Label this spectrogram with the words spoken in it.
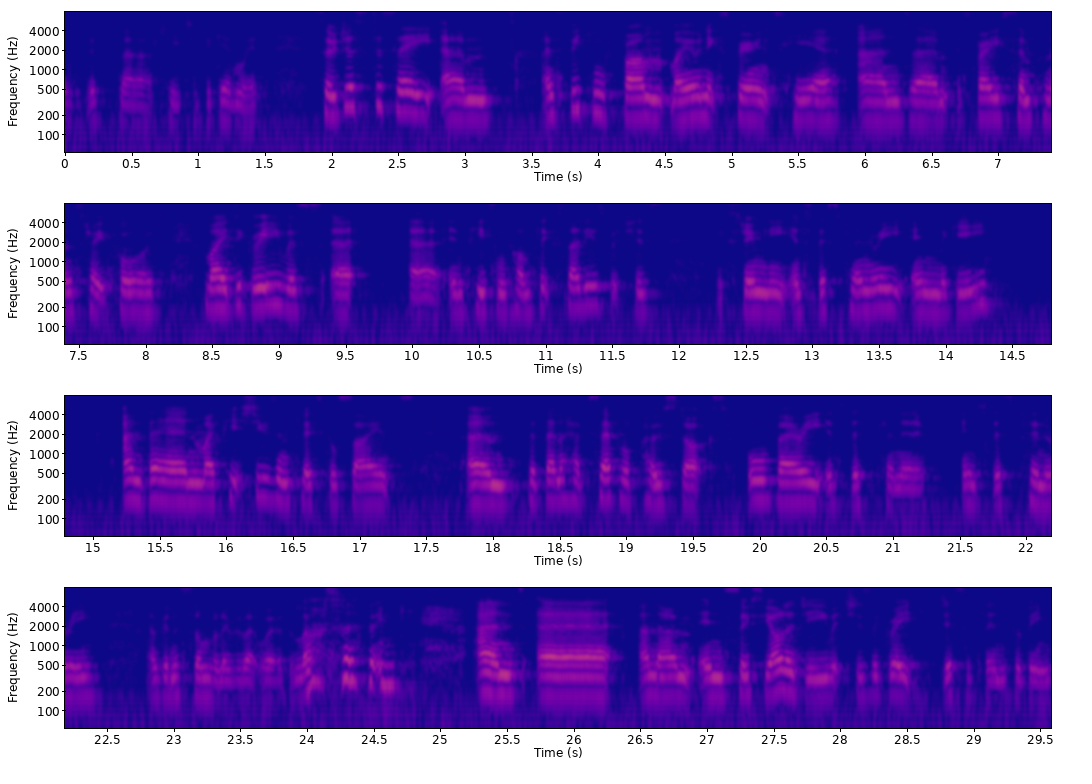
interdisciplinarity to begin with. So just to say, um, I'm speaking from my own experience here, and um, it's very simple and straightforward. My degree was uh, uh, in peace and conflict studies, which is extremely interdisciplinary in Magee. And then my PhD was in political science, um, but then I had several postdocs, all very interdisciplinary. interdisciplinary. I'm going to stumble over that word a lot, I think. And, uh, and I'm in sociology, which is a great discipline for being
